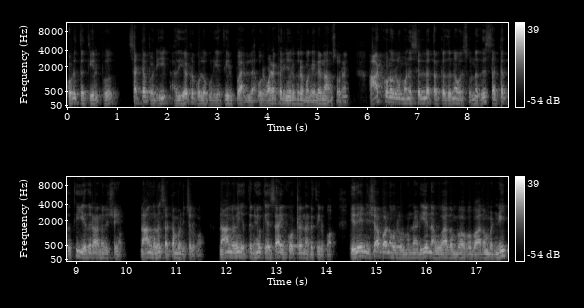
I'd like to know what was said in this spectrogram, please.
கொடுத்த தீர்ப்பு. சட்டப்படி அது ஏற்றுக்கொள்ளக்கூடிய தீர்ப்பு அல்ல. ஒரு வழக்கறிஞருங்கிற முறையில் நான் சொல்கிறேன் ஆட்கொணர்வு மனு செல்லத்தக்கதுன்னு அவர் சொன்னது சட்டத்துக்கு எதிரான விஷயம். நாங்களும் சட்டம் படிச்சிருக்கோம். நாங்களும் எத்தனையோ கேஸ் ஹைகோர்ட்டில் நடத்தியிருக்கோம். இதே நிஷா பானவர்கள் முன்னாடியே நான் வாதம் பா- வாதம் பண்ணி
